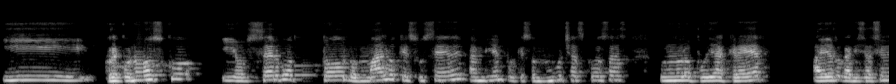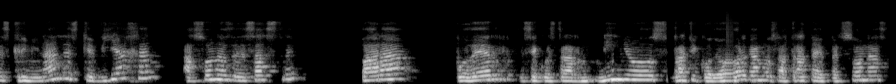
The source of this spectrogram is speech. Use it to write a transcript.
y reconozco y observo todo lo malo que sucede también, porque son muchas cosas, uno no lo pudiera creer. Hay organizaciones criminales que viajan a zonas de desastre para poder secuestrar niños, tráfico de órganos, la trata de personas.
